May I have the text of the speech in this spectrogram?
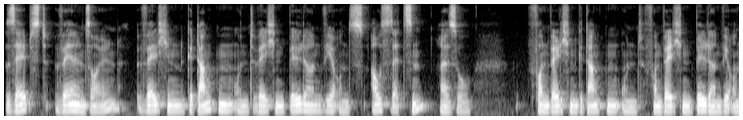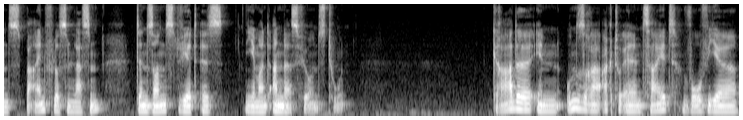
selbst wählen sollen, welchen Gedanken und welchen Bildern wir uns aussetzen, also von welchen Gedanken und von welchen Bildern wir uns beeinflussen lassen, denn sonst wird es jemand anders für uns tun. Gerade in unserer aktuellen Zeit, wo wir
